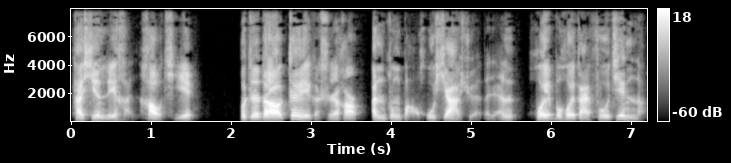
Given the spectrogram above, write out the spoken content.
他心里很好奇，不知道这个时候暗中保护夏雪的人会不会在附近呢？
